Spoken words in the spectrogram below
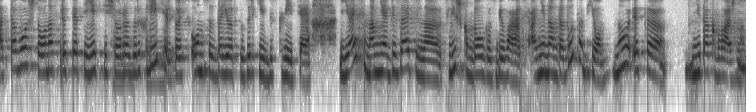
От того, что у нас в рецепте есть еще разрыхлитель, то есть он создает пузырьки в бисквите, яйца нам не обязательно слишком долго взбивать. Они нам дадут объем, но это не так важно.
